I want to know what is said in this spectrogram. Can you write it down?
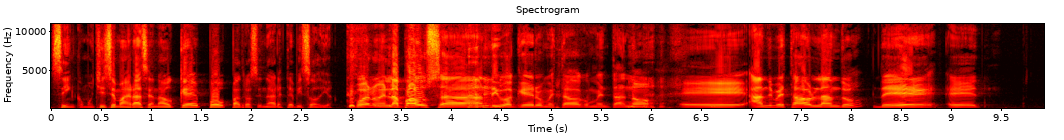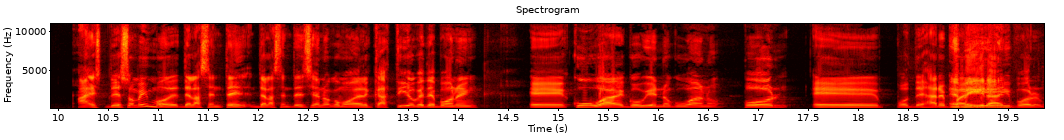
33165. Muchísimas gracias, Nauker, por patrocinar este episodio. Bueno, en la pausa, Andy Vaquero me estaba comentando. No, eh, Andy me estaba hablando de, eh, de eso mismo, de, de la senten- de la sentencia, ¿no? Como del castigo que te ponen eh, Cuba, el gobierno cubano, por, eh, por dejar el Emigrar. país, por,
